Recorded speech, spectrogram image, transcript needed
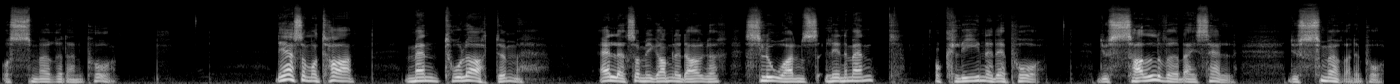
og smøre den på. Det er som å ta mentolatum, eller som i gamle dager, slo hans liniment og kline det på. Du salver deg selv, du smører det på.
